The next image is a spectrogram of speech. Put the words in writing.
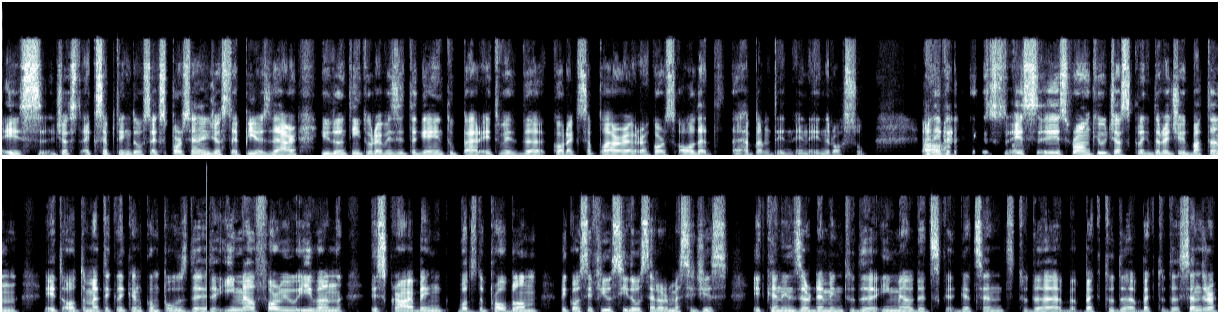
is just accepting those exports and it just appears there. You don't need to revisit again to pair it with the correct supplier records, all that happened in, in, in Rossum. And if ah. it is, is, wrong, you just click the reject button. It automatically can compose the, the email for you, even describing what's the problem. Because if you see those error messages, it can insert them into the email that gets sent to the back to the back to the sender,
